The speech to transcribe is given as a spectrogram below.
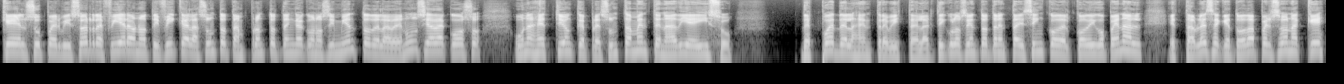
que el supervisor refiera o notifique el asunto tan pronto tenga conocimiento de la denuncia de acoso, una gestión que presuntamente nadie hizo después de las entrevistas. El artículo 135 del Código Penal establece que toda persona que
